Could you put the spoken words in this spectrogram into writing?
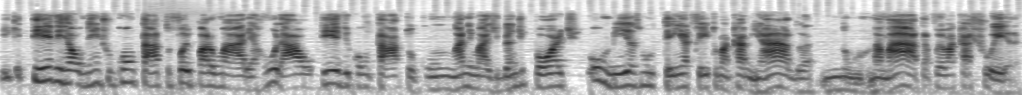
e que teve realmente um contato, foi para uma área rural, teve contato com animais de grande porte, ou mesmo tenha feito uma caminhada na mata, foi uma cachoeira.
